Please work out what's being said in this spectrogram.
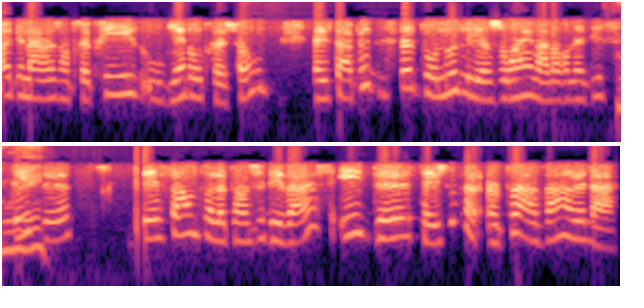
un démarrage d'entreprise ou bien d'autres choses. Mais c'est un peu difficile pour nous de les rejoindre. Alors, on a décidé de descendre sur le plancher des vaches et de, c'était juste un peu avant la,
